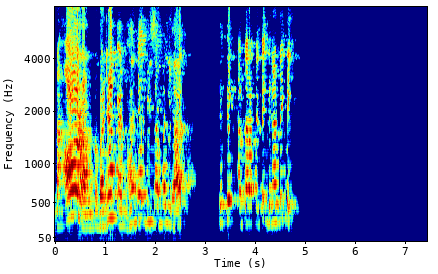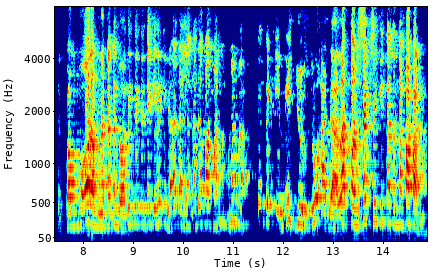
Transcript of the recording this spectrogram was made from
Nah orang kebanyakan hanya bisa melihat titik antara titik dengan titik. Kelompok orang mengatakan bahwa titik-titik ini tidak ada, yang ada papan. Mengapa? Titik ini justru adalah konsepsi kita tentang papan.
